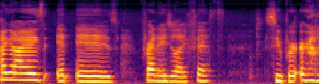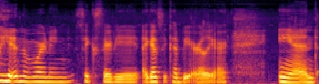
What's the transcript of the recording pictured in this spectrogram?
Hi guys, it is Friday, July 5th, super early in the morning, 6.38, I guess it could be earlier, and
